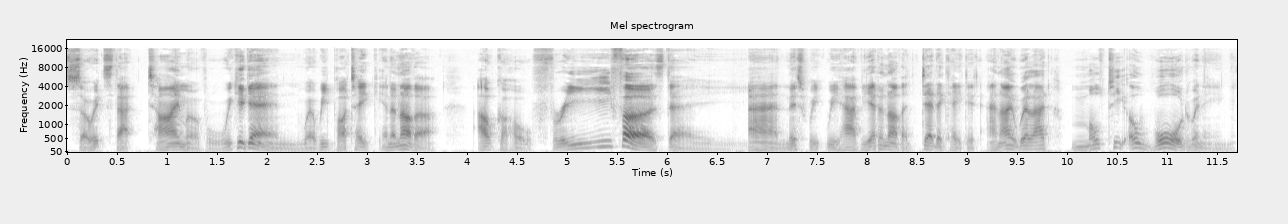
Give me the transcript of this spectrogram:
So it's that time of week again where we partake in another alcohol free Thursday. And this week we have yet another dedicated and I will add multi award winning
